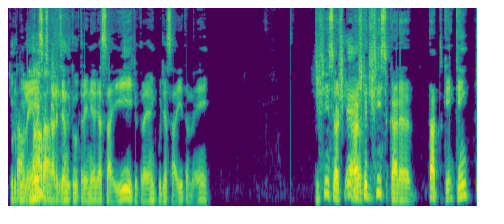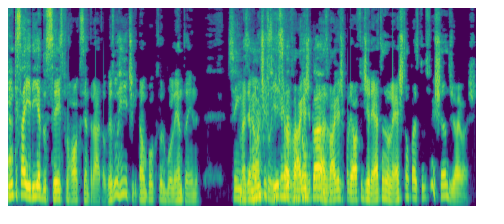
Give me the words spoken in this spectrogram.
Turbulência, tá, os caras dizendo que o treineiro ia sair, que o Traian podia sair também. Difícil, eu acho, que, é, eu acho que é difícil, cara. Tá, quem, quem, quem é. que sairia dos seis pro Hawks entrar? Talvez o Hit, que tá um pouco turbulento ainda. Sim, Mas é muito difícil, a vaga de, tá... as vagas de playoff direto no leste estão quase tudo fechando já, eu acho.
